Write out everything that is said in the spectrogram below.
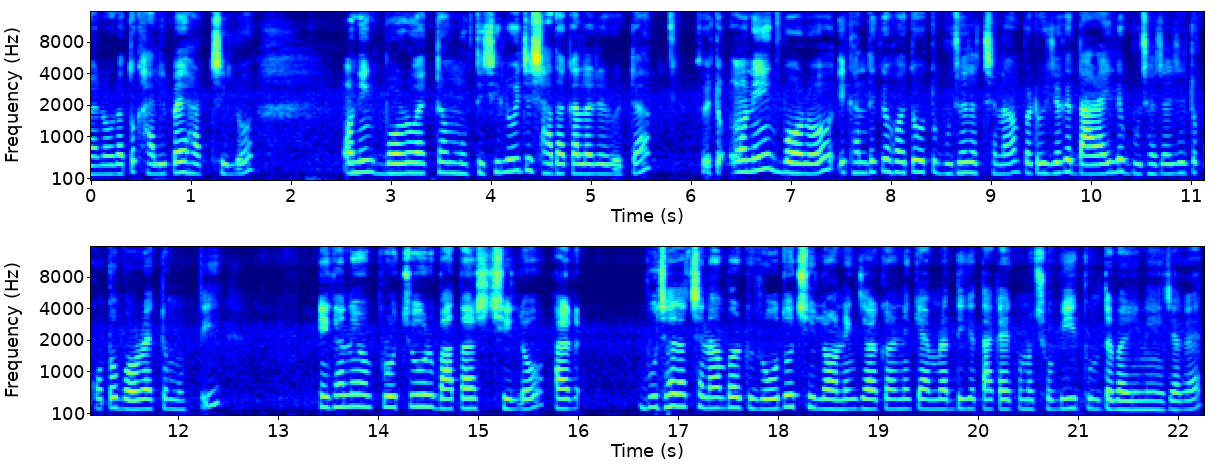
অ্যান্ড ওরা তো খালি পায়ে হাঁটছিল। অনেক বড় একটা মূর্তি ছিল, ওই যে সাদা কালারের ওইটা। তো এটা অনেক বড়, এখান থেকে হয়তো অত বোঝা যাচ্ছে না বাট ওই জায়গায় দাঁড়াইলে বোঝা যায় যে এটা কত বড় একটা মূর্তি। এখানে প্রচুর বাতাস ছিল, আর বোঝা যাচ্ছে না বাট রোদও ছিল অনেক, যার কারণে ক্যামেরার দিকে তাকায় কোনো ছবিই তুলতে পারিনি এই জায়গায়।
